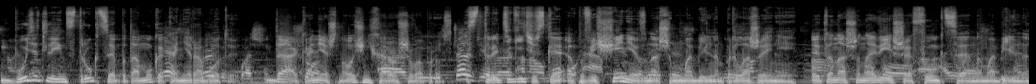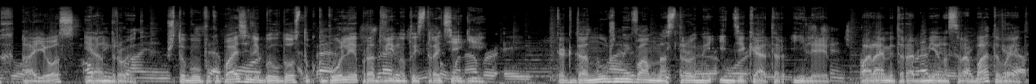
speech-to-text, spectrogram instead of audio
Будет ли инструкция по тому, как они работают? Да, конечно, очень хороший вопрос. Стратегическое оповещение в нашем мобильном приложении – это наша новейшая функция на мобильных iOS и Android, чтобы у покупателей был доступ к более продвинутой стратегии. Когда нужный вам настроенный индикатор или параметр обмена срабатывает,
